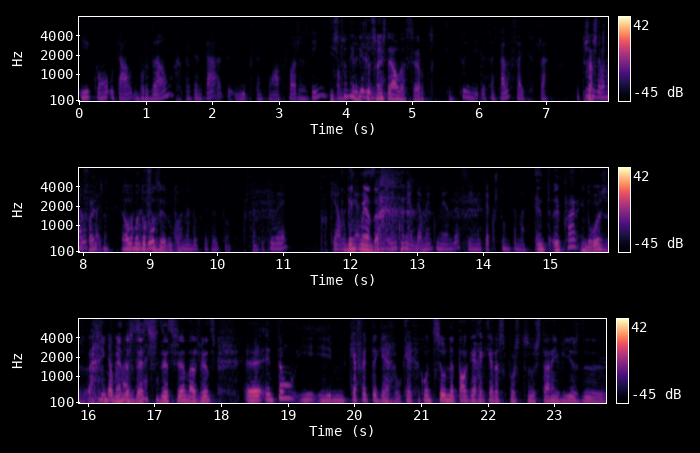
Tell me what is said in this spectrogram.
e com o tal bordão representado e, portanto, um alforjezinho. Isso tudo indicações dela, certo? Sim, tudo indicações. Estava feito já. já estava, já estava feito? feito. Ela, ela mandou, mandou, fazer o túmulo. Ela mandou fazer o túmulo. Portanto, aquilo é porque ela de encomenda. Assim, uma encomenda. É uma encomenda, sim, mas é costume também. Ent, eh, claro, ainda hoje há ainda encomendas desses, desse género, às vezes. Uh, então, e, e que é feito da guerra? O que é que aconteceu na tal guerra que era suposto estar em vias de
